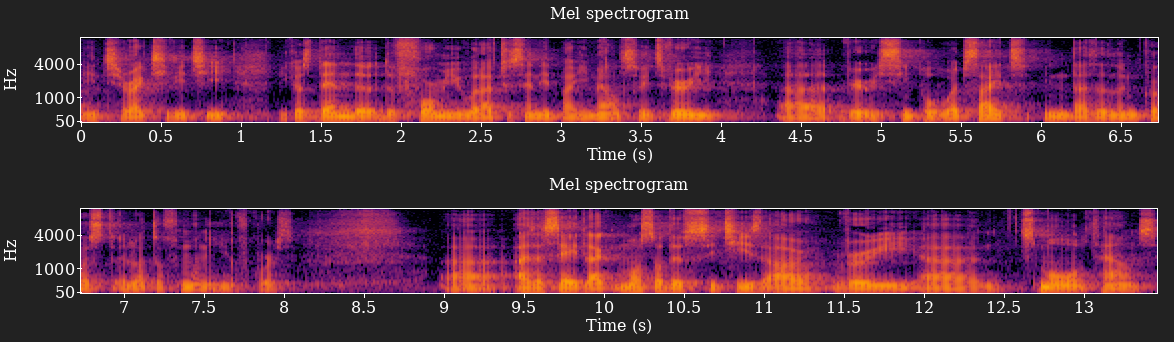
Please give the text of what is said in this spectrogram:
interactivity because then the, the form you will have to send it by email. So it's very uh, very simple website, and that doesn't cost a lot of money, of course. Uh, as I said, like most of the cities are very uh, small towns.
